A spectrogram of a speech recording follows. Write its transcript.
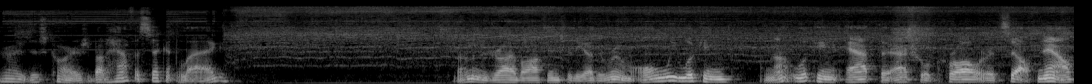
drive this car. There's about half a second lag. I'm going to drive off into the other room, only looking, I'm not looking at the actual crawler itself. Now,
